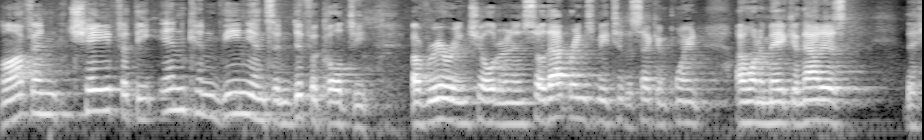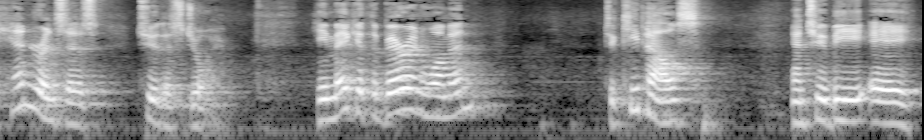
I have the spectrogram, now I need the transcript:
often chafe at the inconvenience and difficulty of rearing children. And so that brings me to the second point I want to make, and that is the hindrances to this joy. He maketh the barren woman to keep house and to be a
